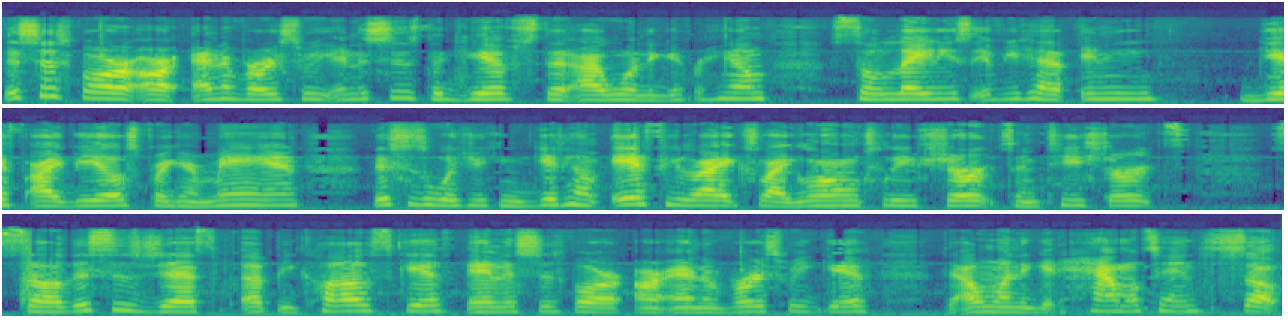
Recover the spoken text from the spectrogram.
this is for our anniversary. And this is the gifts that I want to get for him. So ladies, if you have any gift ideas for your man, this is what you can get him if he likes like long sleeve shirts and t-shirts. So this is just a because gift. And this is for our anniversary gift that I want to get Hamilton. So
